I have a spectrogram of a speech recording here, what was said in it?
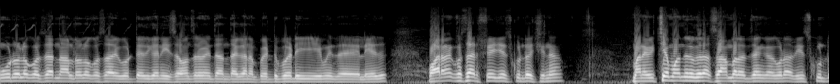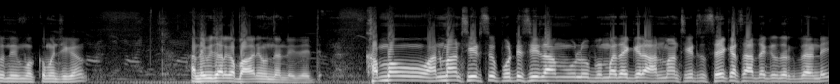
మూడు రోజులకు ఒకసారి నాలుగు రోజులకు ఒకసారి కొట్టేది కానీ ఈ సంవత్సరం అయితే అంతగానో పెట్టుబడి ఏమీ లేదు. వారానికి ఒకసారి స్ప్రే చేసుకుంటూ వచ్చిన. మనం ఇచ్చే మందులు కూడా సామర్థ్యంగా కూడా తీసుకుంటుంది మొక్క మంచిగా. అన్ని విధాలుగా బాగానే ఉందండి ఇదైతే ఖమ్మం హనుమాన్ సీడ్స్ పొట్టి శ్రీరాములు బొమ్మ దగ్గర హనుమాన్ సీడ్స్ శేఖర్ సార్ దగ్గర దొరుకుతుందండి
